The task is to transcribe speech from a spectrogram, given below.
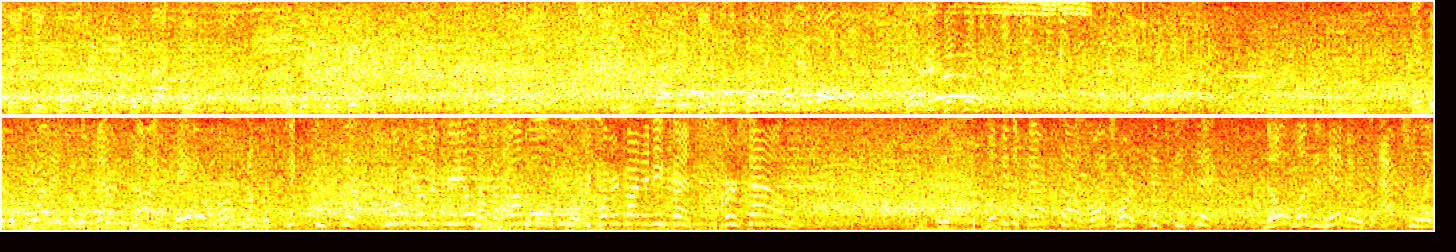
Sankey and Callier in the split backfield. They'll give it to the Bishop. Looking for a hole. Keeps running. Gets to the 30. Fight the ball. Oregon says they hold it. End of the play from the backside. Taylor Hart, number 66. Moving on the field with the fumble recovered by the defense. First down. And look at the backside. Watch Hart, 66. No, it wasn't him. It was actually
